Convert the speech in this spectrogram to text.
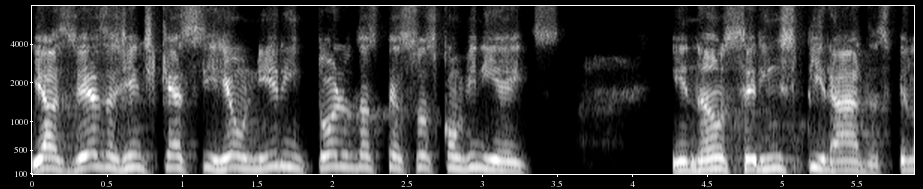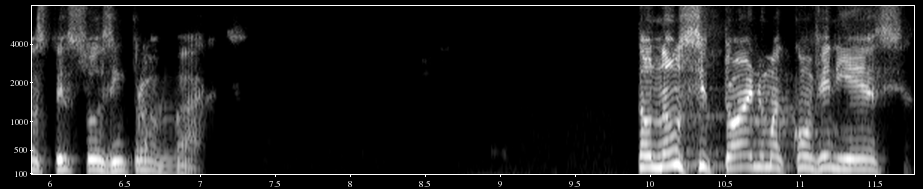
E às vezes a gente quer se reunir em torno das pessoas convenientes e não ser inspiradas pelas pessoas improváveis. Então não se torne uma conveniência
